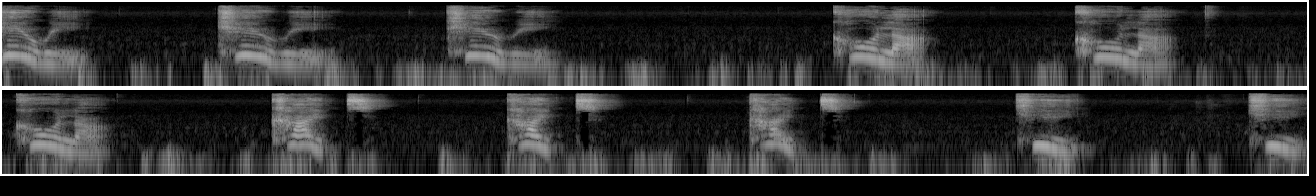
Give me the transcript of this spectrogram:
kiwi, kiwi, kiwi, cola, cola, cola, kite, kite, kite, key, key,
